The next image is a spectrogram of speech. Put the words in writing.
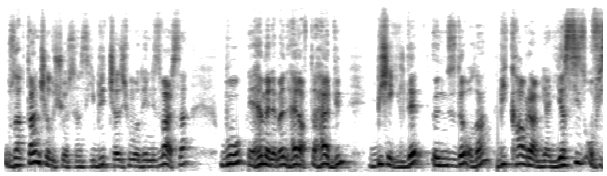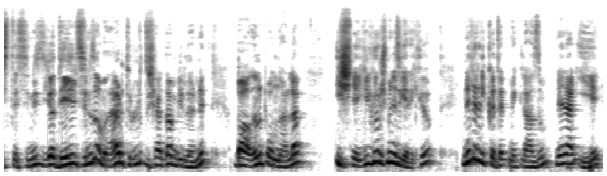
uzaktan çalışıyorsanız, hibrit çalışma modeliniz varsa bu hemen hemen her hafta her gün bir şekilde önünüzde olan bir kavram. Yani ya siz ofistesiniz ya değilsiniz ama her türlü dışarıdan birilerine bağlanıp onlarla işle ilgili görüşmeniz gerekiyor. Nelere dikkat etmek lazım? Neler iyi?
